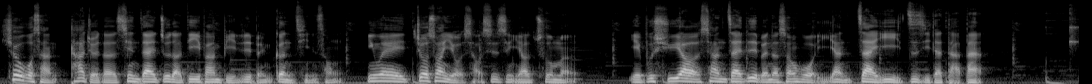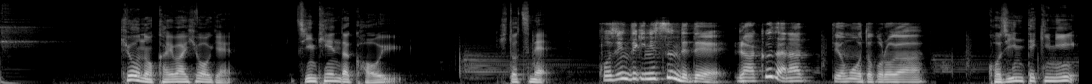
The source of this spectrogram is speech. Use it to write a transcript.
翔子さん他觉得现在住的地方比日本更轻松，因为就算有小事情要出门，也不需要像在日本的生活一样在意自己的打扮。今日の会話表現、今天的口语。1つ目。個人的に住んでて楽だなって思うところが個人的にっ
